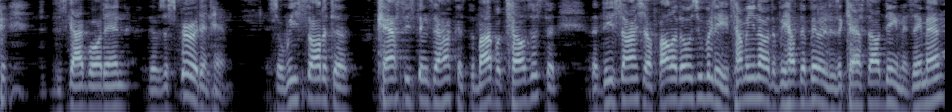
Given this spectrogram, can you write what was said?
this guy brought in, there was a spirit in him. So we started to cast these things out because the Bible tells us that, that these signs shall follow those who believe. How many know that we have the ability to cast out demons? Amen?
